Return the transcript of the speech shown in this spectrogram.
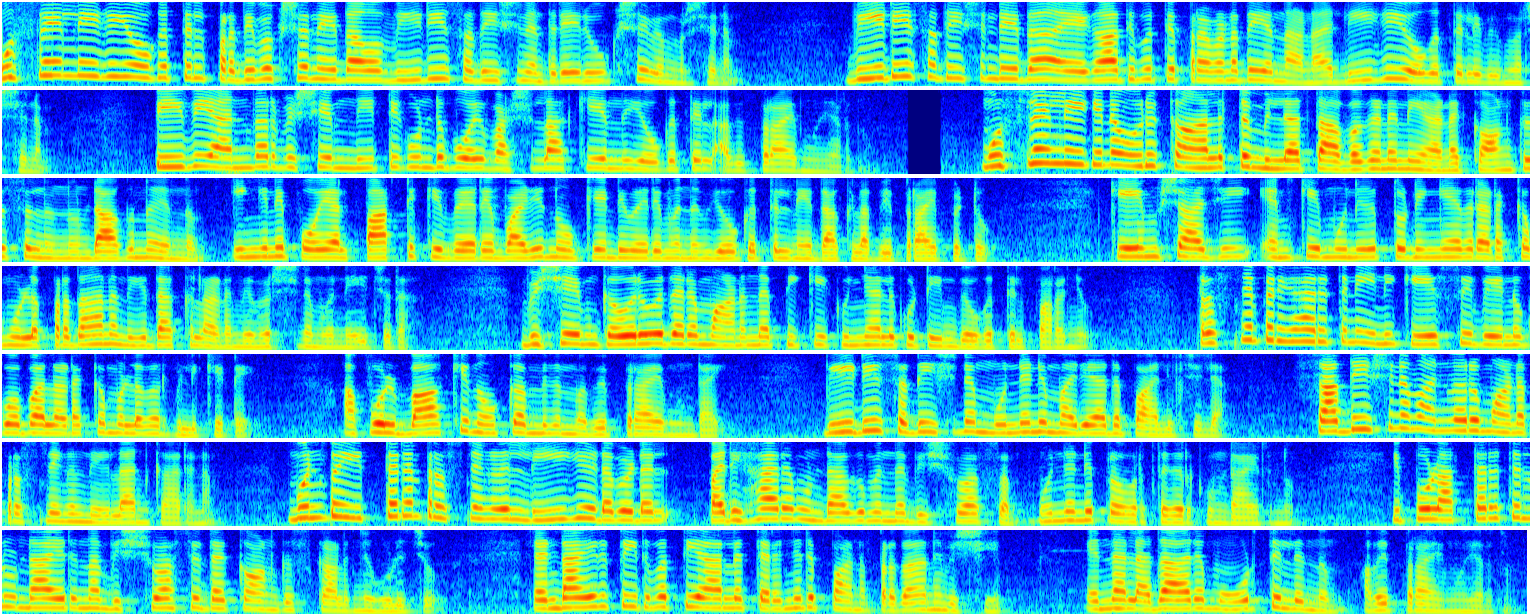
മുസ്ലിം league യോഗത്തിൽ പ്രതിപക്ഷ നേതാവ് വി ഡി സതീഷിനെതിരെ രൂക്ഷ വിമർശനം. വി ഡി സതീഷിന്റേത് ഏകാധിപത്യ പ്രവണതയെന്നാണ് ലീഗ് യോഗത്തിലെ വിമർശനം. പി വി അൻവർ വിഷയം നീട്ടിക്കൊണ്ടുപോയി വഷളാക്കിയെന്ന് യോഗത്തിൽ അഭിപ്രായമുയർന്നു. മുസ്ലിം ലീഗിന് ഒരു കാലത്തും ഇല്ലാത്ത അവഗണനയാണ് കോൺഗ്രസിൽ നിന്നുണ്ടാകുന്നതെന്നും ഇങ്ങനെ പോയാൽ പാർട്ടിക്ക് വേറെ വഴി നോക്കേണ്ടി വരുമെന്നും യോഗത്തിൽ നേതാക്കൾ അഭിപ്രായപ്പെട്ടു. K M Shaji M K Muneer തുടങ്ങിയവരടക്കമുള്ള പ്രധാന നേതാക്കളാണ് വിമർശനം ഉന്നയിച്ചത്. വിഷയം ഗൗരവതരമാണെന്ന് പി കെ കുഞ്ഞാലിക്കുട്ടിയും യോഗത്തിൽ പറഞ്ഞു. പ്രശ്നപരിഹാരത്തിന് ഇനി കെ സി വേണുഗോപാൽ അടക്കമുള്ളവർ വിളിക്കട്ടെ. അപ്പോൾ ബാക്കി നോക്കാമെന്നും അഭിപ്രായമുണ്ടായി. വി ഡി സതീശിന് മുന്നണി മര്യാദ പാലിച്ചില്ല. സതീശനും അൻവറുമാണ് പ്രശ്നങ്ങൾ നീളാൻ കാരണം. മുൻപ് ഇത്തരം പ്രശ്നങ്ങളിൽ ലീഗ് ഇടപെടൽ പരിഹാരമുണ്ടാകുമെന്ന വിശ്വാസം മുന്നണി പ്രവർത്തകർക്കുണ്ടായിരുന്നു. ഇപ്പോൾ അത്തരത്തിലുണ്ടായിരുന്ന വിശ്വാസ്യത കോൺഗ്രസ് കളഞ്ഞു കുളിച്ചു രണ്ടായിരത്തി ഇരുപത്തിയാറിലെ തെരഞ്ഞെടുപ്പാണ് പ്രധാന വിഷയം. എന്നാൽ അതാരും ഓർത്തില്ലെന്നും അഭിപ്രായമുയർന്നു.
